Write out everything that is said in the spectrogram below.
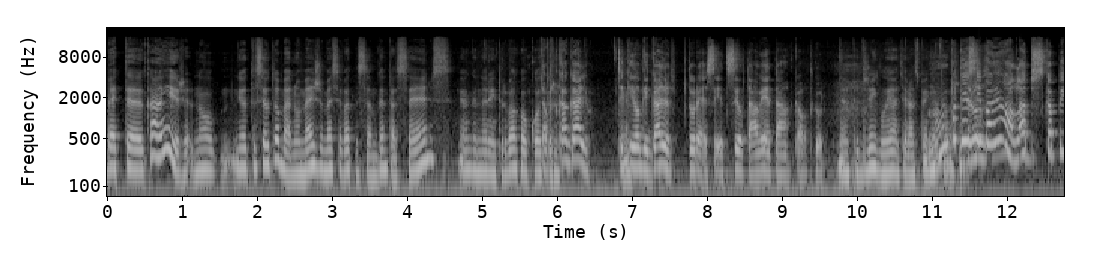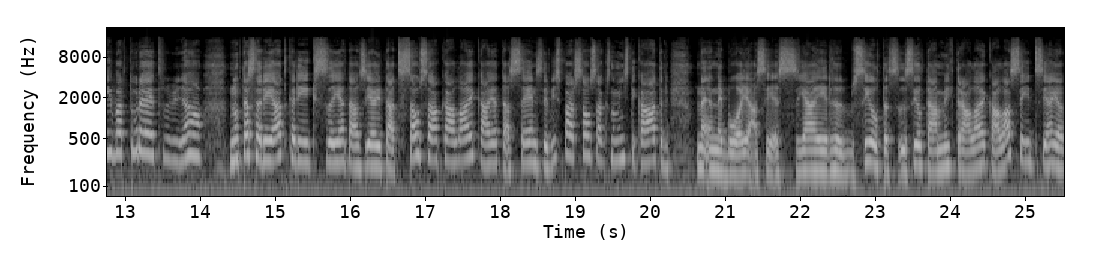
bet eh, kā ir, nu, jo tas jau tomēr no meža mēs jau atnesam gan tās sēnes, ja, gan arī tur vēl kaut ko. Tur. kā gaļu cik ilgi gaļu turēsiet siltā vietā kaut kur. Jā, tad žigli jāķerās pie Nu, gatavošanas. patiesībā, jā, leduskapī var turēt. Jā. Nu, tas arī atkarīgs, ja tās ja ir tāds sausākā laikā, ja tās sēnes ir vispār sausākas, nu, viņas tik ātri ne, nebojāsies. Ja ir siltas, siltā mitrā laikā lasītas, ja, ja,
